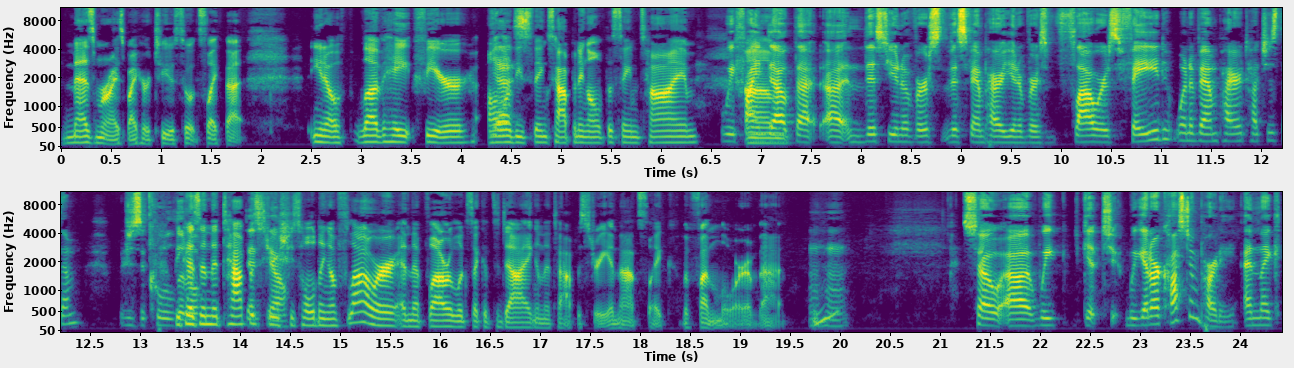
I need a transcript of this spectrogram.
mesmerized by her too. So it's like that, you know, love, hate, fear, all yes. of these things happening all at the same time. We find um, out that uh, in this universe, this vampire universe, flowers fade when a vampire touches them, which is a cool little because in the tapestry she's holding a flower and the flower looks like it's dying in the tapestry, and that's like the fun lore of that. Mm-hmm. So uh, we get to we get our costume party and like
